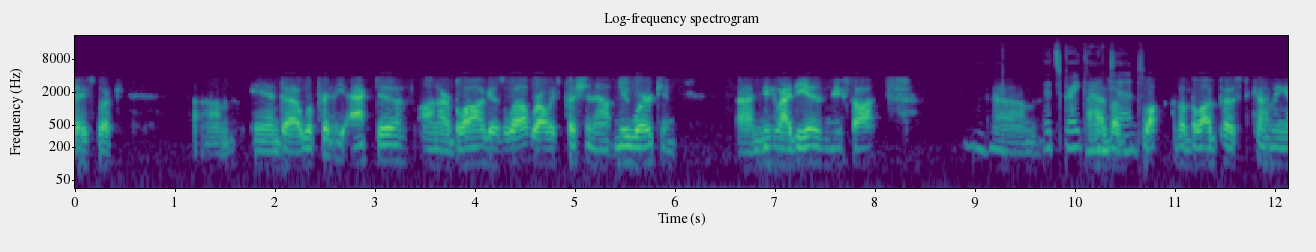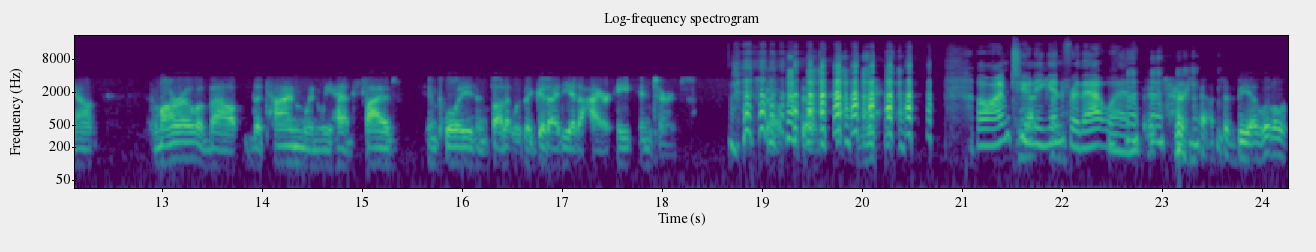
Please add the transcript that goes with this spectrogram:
Facebook. Um, and uh, we're pretty active on our blog as well. We're always pushing out new work and uh, new ideas, new thoughts. Mm-hmm. Um, it's great content. I have, a blo- have a blog post coming out tomorrow about the time when we had five employees and thought it was a good idea to hire eight interns. So, oh, I'm tuning in for that one. it turned out to be a little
